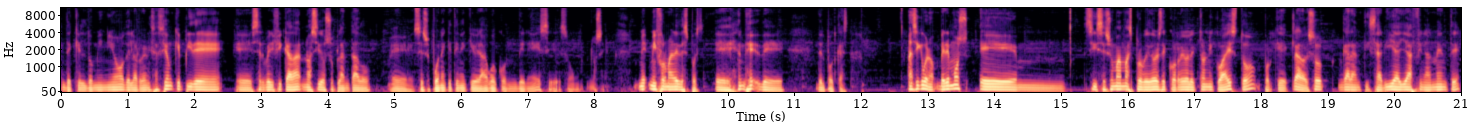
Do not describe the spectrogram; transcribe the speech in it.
de que el dominio de la organización que pide eh, ser verificada no ha sido suplantado. se supone que tiene que ver algo con DNS o no sé. Me, informaré después eh, del podcast. Así que bueno, veremos eh, si se suman más proveedores de correo electrónico a esto, porque claro, eso garantizaría ya finalmente,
